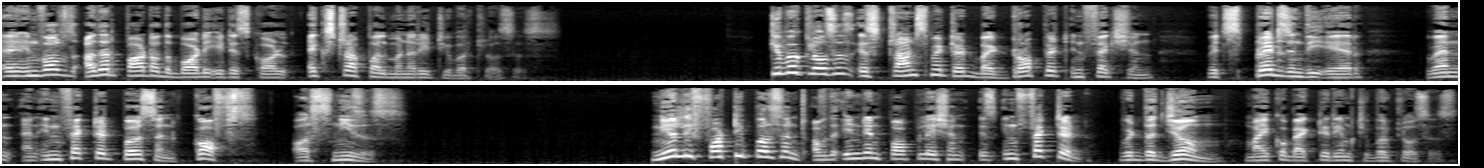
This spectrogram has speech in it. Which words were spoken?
involves other part of the body, it is called extrapulmonary tuberculosis. Tuberculosis is transmitted by droplet infection, which spreads in the air when an infected person coughs or sneezes. Nearly 40% of the Indian population is infected with the germ Mycobacterium tuberculosis,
